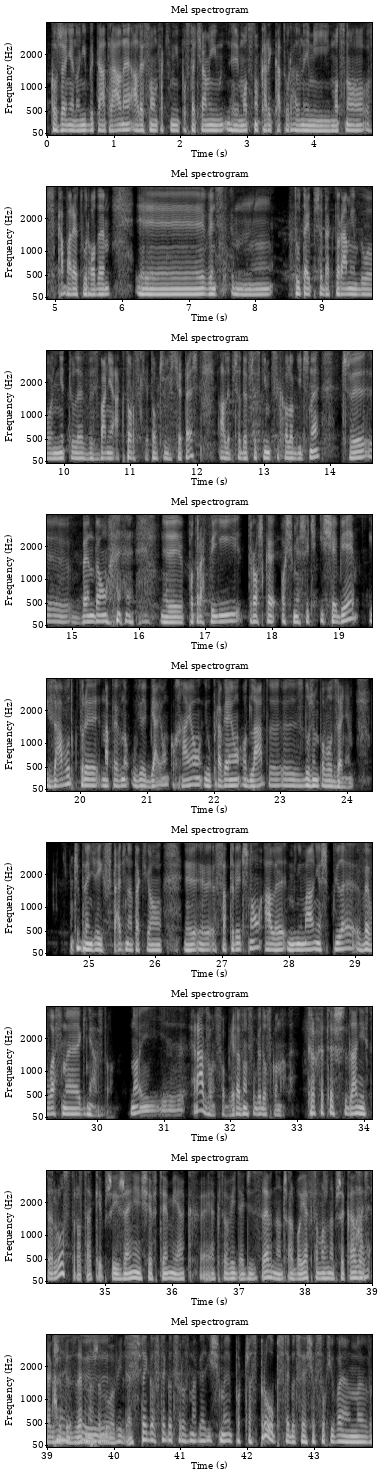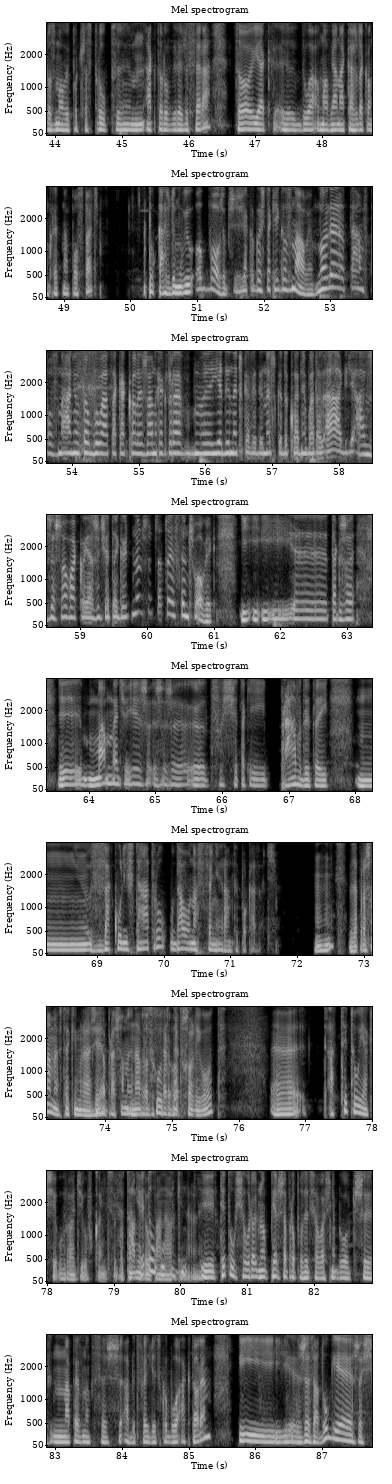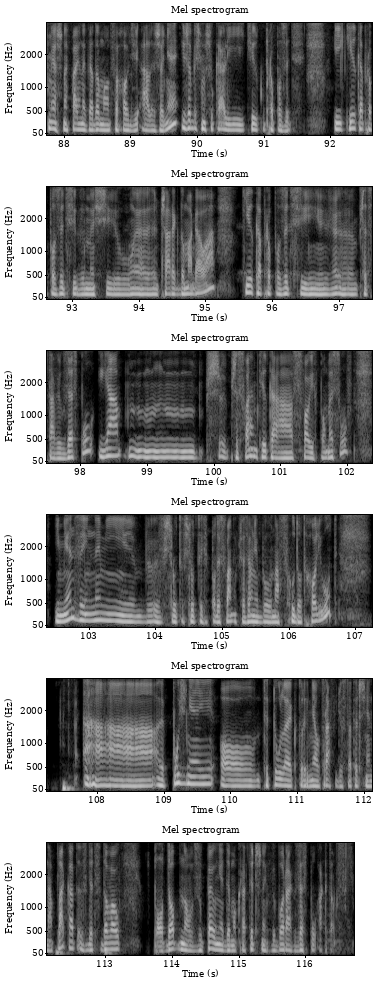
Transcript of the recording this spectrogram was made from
korzenie, no niby teatralne, ale są takimi postaciami mocno karykaturalnymi, mocno z kabaretu rodem, więc mm, Tutaj przed aktorami było nie tyle wyzwanie aktorskie, to oczywiście też, ale przede wszystkim psychologiczne, czy y, będą y, potrafili troszkę ośmieszyć i siebie, i zawód, który na pewno uwielbiają, kochają i uprawiają od lat y, z dużym powodzeniem czy będzie ich stać na taką satyryczną, ale minimalnie szpilę we własne gniazdo. No i e, radzą sobie, radzą sobie doskonale. Trochę też dla nich to lustro, takie przyjrzenie się w tym, jak, jak to widać z zewnątrz, albo jak to można przekazać ale, tak, żeby ale, z zewnątrz było widać. Z tego, z tego, co rozmawialiśmy podczas prób, z tego, co ja się wsłuchiwałem w rozmowy podczas prób aktorów i reżysera, to jak e, była omawiana każda konkretna postać, to każdy mówił, o Boże, przecież ja kogoś takiego znałem. No ale tam w Poznaniu to była taka koleżanka, która jedyneczkę w jedyneczkę dokładnie była tak, a gdzie, a z Rzeszowa kojarzycie tego, no to, to jest ten człowiek. I, i, i yy, także yy, mam nadzieję, że, że, że coś się takiej prawdy tej yy, z zakulis teatru udało na scenie rampy pokazać. Mhm. Zapraszamy w takim razie Zapraszamy na wschód serdecznie. od Hollywood. A tytuł jak się urodził w końcu? Bo to A nie tytuł, był pana oryginalny. y, Tytuł się urodził, no pierwsza propozycja właśnie było, czy na pewno chcesz, aby twoje dziecko było aktorem i że za długie, że śmieszne, fajne, wiadomo o co chodzi, ale że nie i żebyśmy szukali kilku propozycji. I kilka propozycji wymyślił e, Czarek Domagała, kilka propozycji e, przedstawił zespół i ja mm, przy, przysłałem kilka swoich pomysłów i między innymi wśród, wśród tych podesłanych przeze mnie było Na wschód od Hollywood, a później o tytule, który miał trafić ostatecznie na plakat, zdecydował podobno w zupełnie demokratycznych wyborach zespół aktorski.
